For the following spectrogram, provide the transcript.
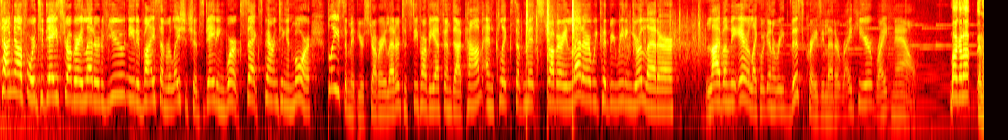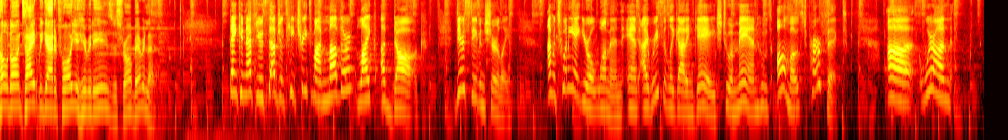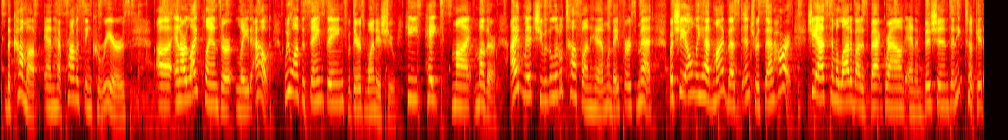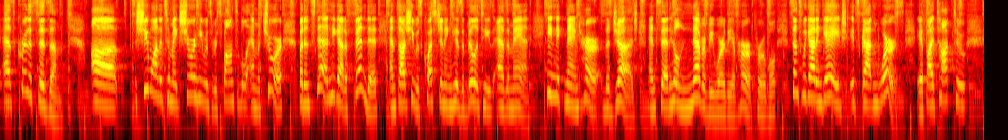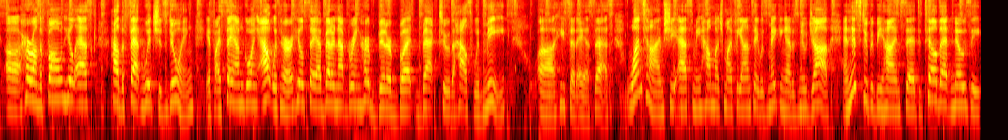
Time now for today's Strawberry Letter. And if you need advice on relationships, dating, work, sex, parenting, and more, please submit your Strawberry Letter to steveharveyfm.com and click Submit Strawberry Letter. We could be reading your letter live on the air, like we're going to read this crazy letter right here, right now. Buckle up and hold on tight. We got it for you. Here it is the Strawberry Letter. Thank you, nephew. Subject He treats my mother like a dog. Dear Stephen Shirley, I'm a 28 year old woman and I recently got engaged to a man who's almost perfect. Uh, we're on the come up and have promising careers, uh, and our life plans are laid out. We want the same things, but there's one issue. He hates my mother. I admit she was a little tough on him when they first met, but she only had my best interests at heart. She asked him a lot about his background and ambitions, and he took it as criticism. Uh, she wanted to make sure he was responsible and mature, but instead he got offended and thought she was questioning his abilities as a man. He nicknamed her the judge and said he'll never be worthy of her approval. Since we got engaged, it's gotten worse. If I talk to uh, her on the phone, he'll ask how the fat witch is doing. If I say I'm going out with her, he'll say I better not bring her bitter butt back to the house with me uh, he said ASS. One time she asked me how much my fiance was making at his new job, and his stupid behind said to tell that nosy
